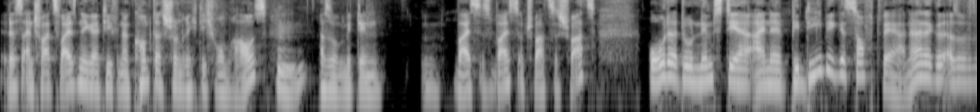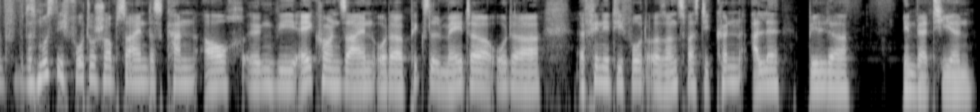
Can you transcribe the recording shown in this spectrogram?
das ist ein Schwarz-Weiß-Negativ und dann kommt das schon richtig rum raus. Mhm. Also mit den äh, Weiß ist Weiß und Schwarz ist Schwarz. Oder du nimmst dir eine beliebige Software. Ne? Also das muss nicht Photoshop sein, das kann auch irgendwie Acorn sein oder Pixelmator oder Affinity Photo oder sonst was. Die können alle Bilder invertieren.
